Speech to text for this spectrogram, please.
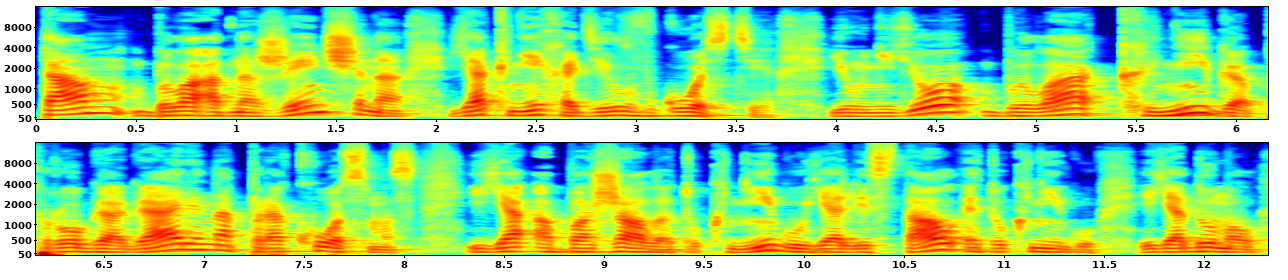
там была одна женщина, я к ней ходил в гости, и у нее была книга про Гагарина, про космос, и я обожал эту книгу, я листал эту книгу, и я думал,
